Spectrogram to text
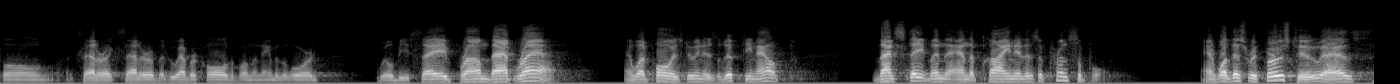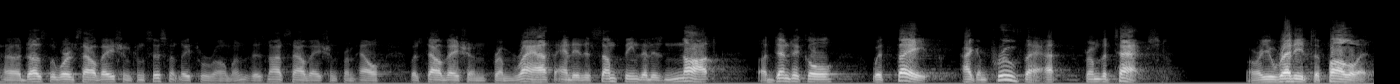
fall, etc., etc. But whoever calls upon the name of the Lord will be saved from that wrath. And what Paul is doing is lifting out that statement and applying it as a principle. And what this refers to, as uh, does the word salvation consistently through Romans, is not salvation from hell, but salvation from wrath, and it is something that is not identical with faith. I can prove that from the text. Are you ready to follow it?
